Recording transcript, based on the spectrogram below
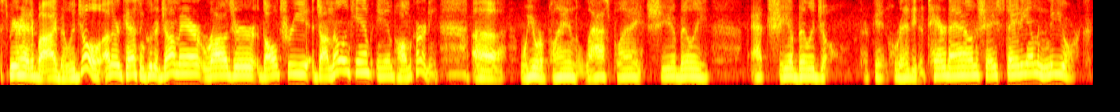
spearheaded by Billy Joel. Other guests included John Mayer, Roger Daltrey, John Mellencamp, and Paul McCartney. Uh, we were playing the last play Shea Billy at Shea Billy Joel. They're getting ready to tear down Shea Stadium in New York.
